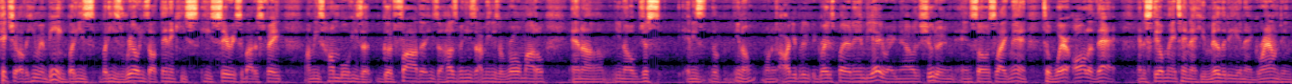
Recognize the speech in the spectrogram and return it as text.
picture of a human being, but he's but he's real. He's authentic. He's he's serious about his faith. Um, he's humble. He's a good father. He's a husband. He's I mean he's a role model, and um, you know just and he's the you know one of arguably the greatest player in the NBA right now, a shooter, and, and so it's like man to wear all of that and to still maintain that humility and that grounding,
